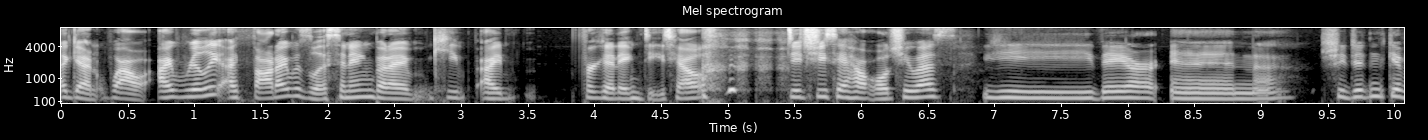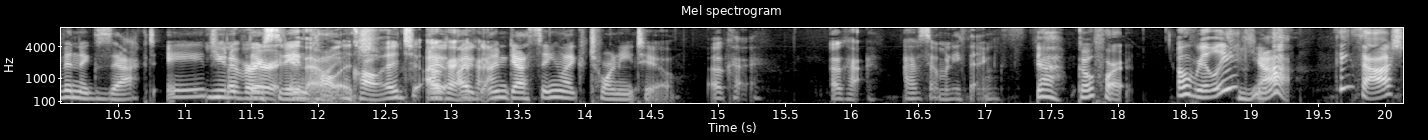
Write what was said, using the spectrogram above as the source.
Again, wow. I really I thought I was listening, but I keep I forgetting details. Did she say how old she was? Ye, they are in. She didn't give an exact age. but University in though, college. in college. I, Okay. I, okay. I'm guessing like 22. okay. Okay. I have so many things. Yeah, go for it. Oh, really? Yeah. Thanks, Ash.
